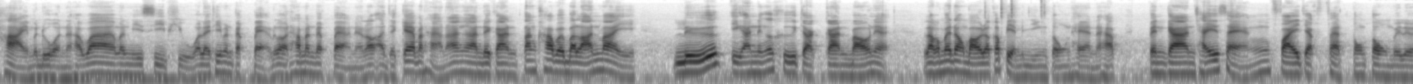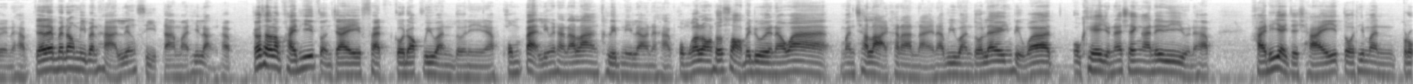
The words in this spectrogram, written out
ถ่ายมาดูนะครับว่ามันมีสีผิวอะไรที่มันแปลกๆหรือเปล่าถ้ามันแปลกๆเนี่ยเราอาจจะแก้ปัญหาหน้างานโดยการตั้งค่าไว้บาลานซ์ใหม่ หรืออีกอันหนึ่งก็คือจากการเบ้าเนี่ยเราก็ไม่ต้องเบาแล้วก็เปลี่ยนเป็นยิงตรงแทนนะครับ เป็นการใช้แสงไฟจากแฟลชตรงๆ ไปเลยนะครับ จะได้ไม่ต้องมีปัญหาเรื่องสีตามมาที่หลังครับ ก็สำหรับใครที่สนใจแฟลช Godox V1 ตัวนี้นะ ผมแปะลิงก์ไว้ทางด้านล่างคลิปนี้แล้วนะครับ ผมก็ลองทดสอบไปดูเลยนะว่ามันฉลาดขนาดไหนนะ V1 ตัวแรกยังถือว่าโอเคอยู่นะใช้งานได้ดีอยู่นะครับ ใครที่อยากจะใช้ตัวที่มันโปร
